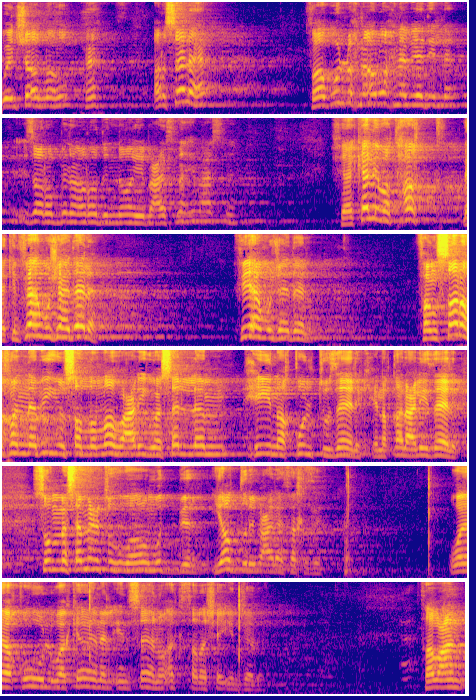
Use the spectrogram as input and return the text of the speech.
وإن شاء الله ها أرسلها. فأقول له إحنا أرواحنا بيد الله. إذا ربنا أراد أنه يبعثنا يبعثنا. فيها كلمة حق لكن فيها مجادلة. فيها مجادلة. فانصرف النبي صلى الله عليه وسلم حين قلت ذلك حين قال عليه ذلك. ثم سمعته وهو مدبر يضرب على فخذه. ويقول وكان الإنسان أكثر شيء جبل طبعا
